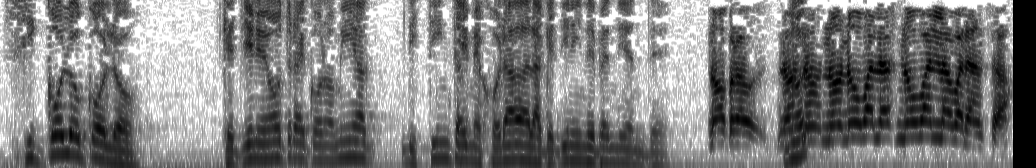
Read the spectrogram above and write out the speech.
Si Colo Colo, que tiene otra economía distinta y mejorada a la que tiene Independiente, No, pero no, No. no, no, no, va, la- no va en la balanza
